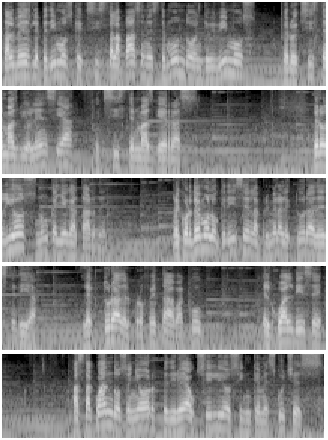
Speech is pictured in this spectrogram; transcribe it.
Tal vez le pedimos que exista la paz en este mundo en que vivimos, pero existe más violencia, existen más guerras. Pero Dios nunca llega tarde. Recordemos lo que dice en la primera lectura de este día, lectura del profeta Habacuc, el cual dice: ¿Hasta cuándo, Señor, pediré auxilio sin que me escuches?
